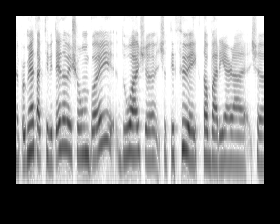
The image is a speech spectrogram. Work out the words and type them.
nëpërmjet aktiviteteve që unë bëj, dua që që t'i thyej këto barriera që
